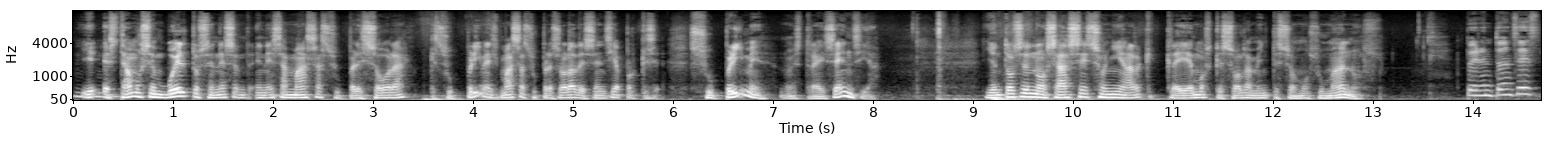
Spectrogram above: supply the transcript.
Y estamos envueltos en esa, en esa masa supresora que suprime, es masa supresora de esencia porque suprime nuestra esencia. Y entonces nos hace soñar que creemos que solamente somos humanos. Pero entonces,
